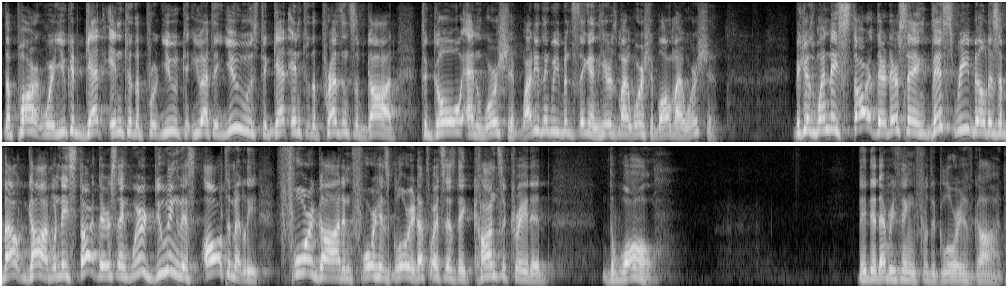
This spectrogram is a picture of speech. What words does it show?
the part where you could get into the you you had to use to get into the presence of God to go and worship. Why do you think we've been singing here's my worship all my worship? Because when they start there, they're saying this rebuild is about God. When they start there, they're saying we're doing this ultimately for God and for His glory. That's why it says they consecrated the wall. They did everything for the glory of God.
